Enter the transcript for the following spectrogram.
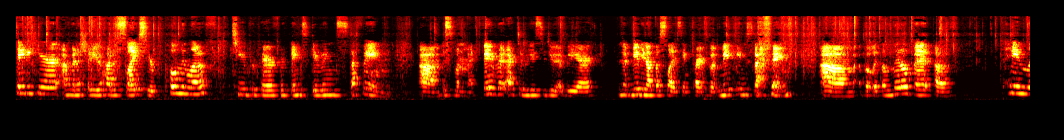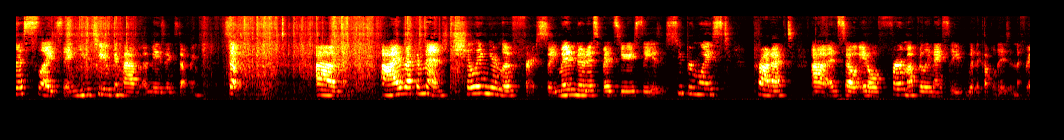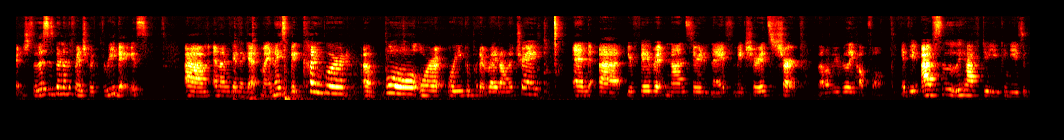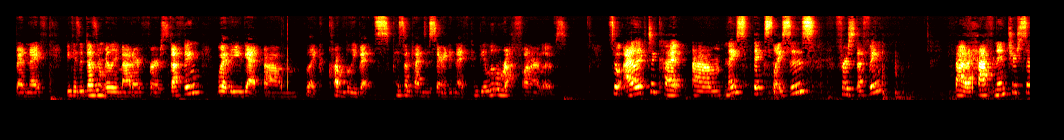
Sadie here. I'm going to show you how to slice your Pullman loaf to prepare for Thanksgiving stuffing. Um, this is one of my favorite activities to do every year. Maybe not the slicing part, but making stuffing. Um, but with a little bit of painless slicing, you too can have amazing stuffing. So, um, I recommend chilling your loaf first. So you might have noticed Bread Seriously is a super moist product. Uh, and so it'll firm up really nicely with a couple days in the fridge. So this has been in the fridge for three days. Um, and I'm gonna get my nice big cutting board, a bowl, or, or you can put it right on a tray, and uh, your favorite non-serrated knife. Make sure it's sharp. That'll be really helpful. If you absolutely have to, you can use a bread knife because it doesn't really matter for stuffing whether you get um, like crumbly bits because sometimes a serrated knife can be a little rough on our loaves. So I like to cut um, nice thick slices for stuffing, about a half an inch or so.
